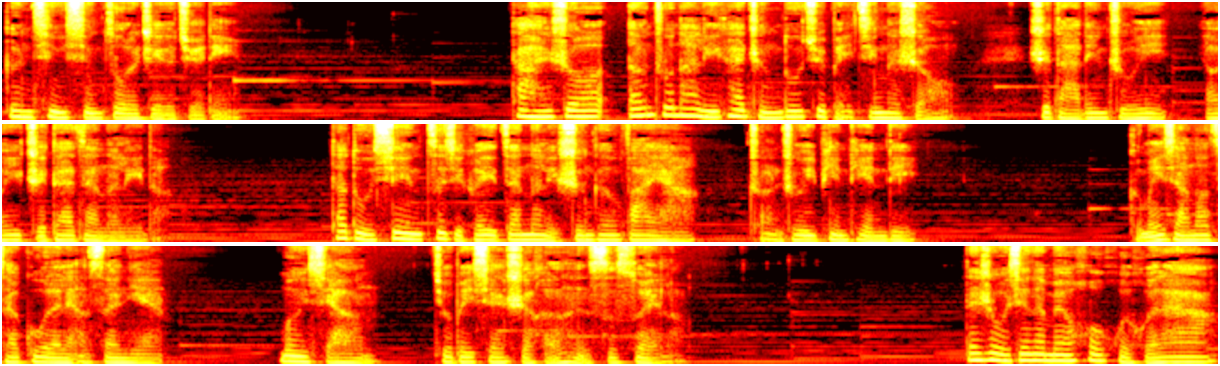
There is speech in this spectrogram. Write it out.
更庆幸做了这个决定。他还说，当初他离开成都去北京的时候，是打定主意要一直待在那里的。他笃信自己可以在那里生根发芽。闯出一片天地。可没想到，才过了两三年，梦想就被现实狠狠撕碎了。但是我现在没有后悔回来啊，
